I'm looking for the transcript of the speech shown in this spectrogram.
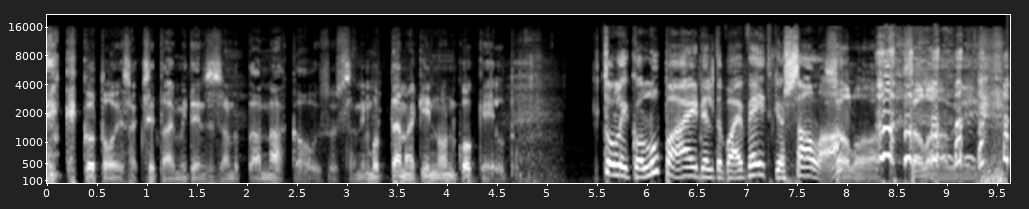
ehkä kotoisaksi tai miten se sanotaan nahkahousuissa, niin, mutta tämäkin on kokeiltu. Tuliko lupa äidiltä vai veitkö salaa? Salaa, salaa vei.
